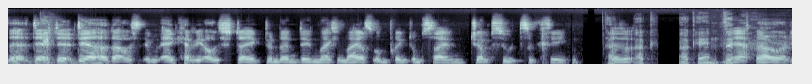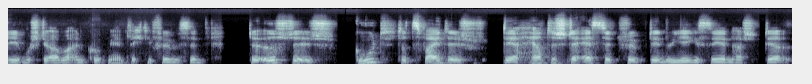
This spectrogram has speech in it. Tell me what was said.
der, der, der da aus dem LKW aussteigt und dann den Michael Myers umbringt, um seinen Jumpsuit zu kriegen. Also- okay. okay. Ja, aber die musst du dir auch mal angucken, endlich. Die Filme sind. Der erste ist gut, der zweite ist der härteste Acid-Trip, den du je gesehen hast. Der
